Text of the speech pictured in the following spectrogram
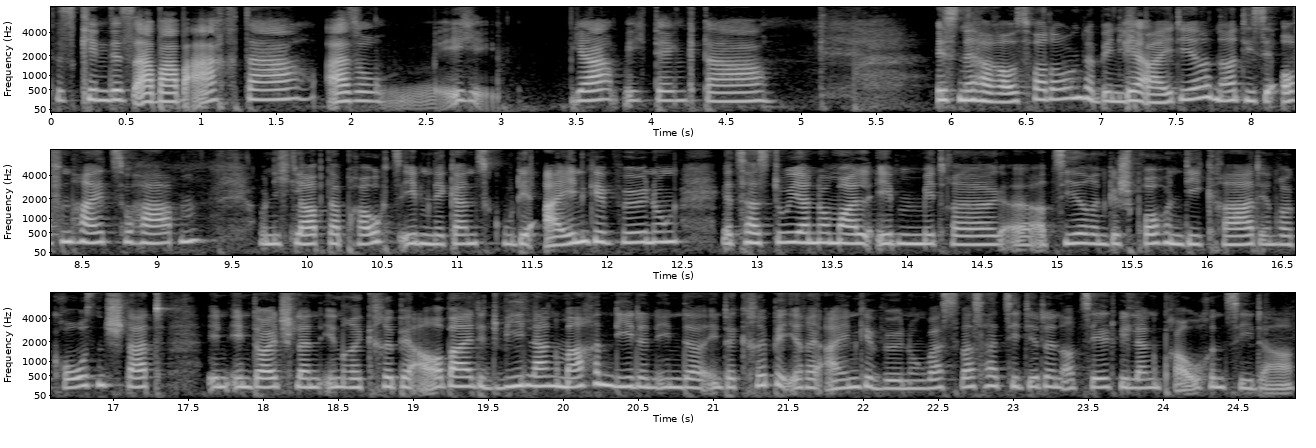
Das Kind ist aber ab 8 da. Also ich, ja, ich denke da, ist eine Herausforderung, da bin ich Ja. bei dir, ne, diese Offenheit zu haben. Und ich glaube, da braucht es eben eine ganz gute Eingewöhnung. Jetzt hast du ja nochmal eben mit einer äh, Erzieherin gesprochen, die gerade in einer großen Stadt in, in Deutschland in einer Krippe arbeitet. Wie lange machen die denn in der, in der Krippe ihre Eingewöhnung? Was, was hat sie dir denn erzählt? Wie lange brauchen sie da?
